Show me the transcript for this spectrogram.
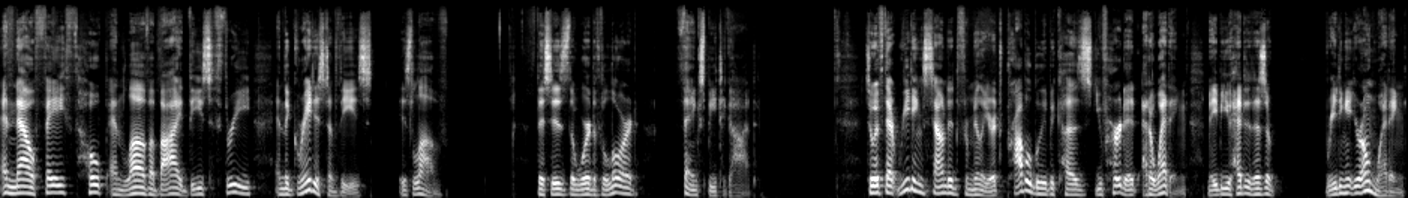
And now faith, hope, and love abide, these three, and the greatest of these is love. This is the word of the Lord. Thanks be to God. So, if that reading sounded familiar, it's probably because you've heard it at a wedding. Maybe you had it as a reading at your own wedding.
